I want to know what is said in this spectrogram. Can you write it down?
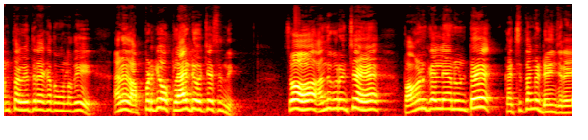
ఎంత వ్యతిరేకత ఉన్నది అనేది అప్పటికే ఒక క్లారిటీ వచ్చేసింది. సో అందు గురించే పవన్ కళ్యాణ్ ఉంటే ఖచ్చితంగా డేంజరే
